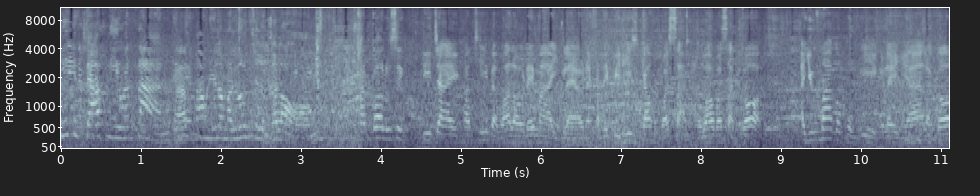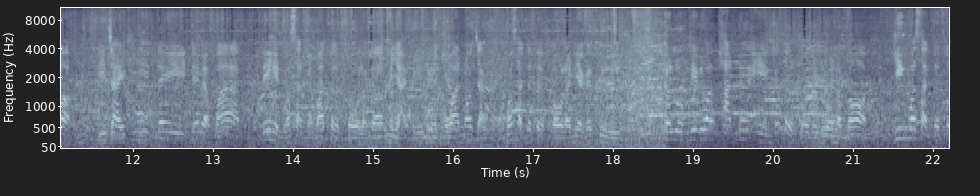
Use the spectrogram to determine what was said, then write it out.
ยี่สิบเก้าปีวันศาลเป็นไงบ้างวันนี้เรามาร่วมเฉลิมฉลอง ครับก็รู้สึกดีใจครับที่แบบว่าเราได้มาอีกแล้วนะครับในปีที่9ของวัสันเพราะว่าวัสันก็อายุมากกว่าผมอีกอะไรอย่างเงี้ยแล้วก็ดีใจที่ได้ได้แบบว่า ได้เห็นวัดสันแบบว่าเติบโตแล้วก็ขยายไปเรื่อยๆเพราะว่านอกจากวัดสันจะเติบโตแล้วเนี่ยก็คือก็รวมเรียกได้ว่าพาร์ทเนอร์เองก็เติบโตไปด้วย แล้วก็ยิ่งวัดสันเติบโต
